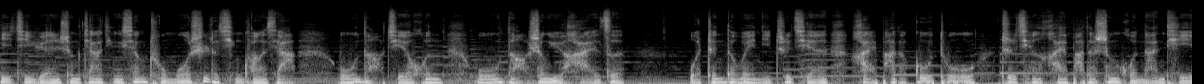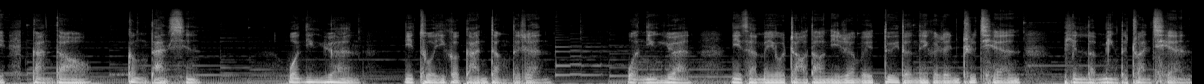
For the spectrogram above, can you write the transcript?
以及原生家庭相处模式的情况下，无脑结婚、无脑生育孩子。我真的为你之前害怕的孤独，之前害怕的生活难题感到更担心。我宁愿你做一个敢等的人，我宁愿你在没有找到你认为对的那个人之前，拼了命的赚钱，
